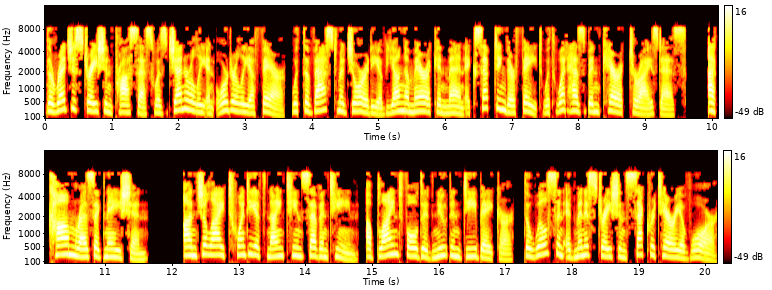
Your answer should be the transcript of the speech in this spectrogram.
the registration process was generally an orderly affair, with the vast majority of young American men accepting their fate with what has been characterized as a calm resignation. On July 20, 1917, a blindfolded Newton D. Baker, the Wilson administration's Secretary of War,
